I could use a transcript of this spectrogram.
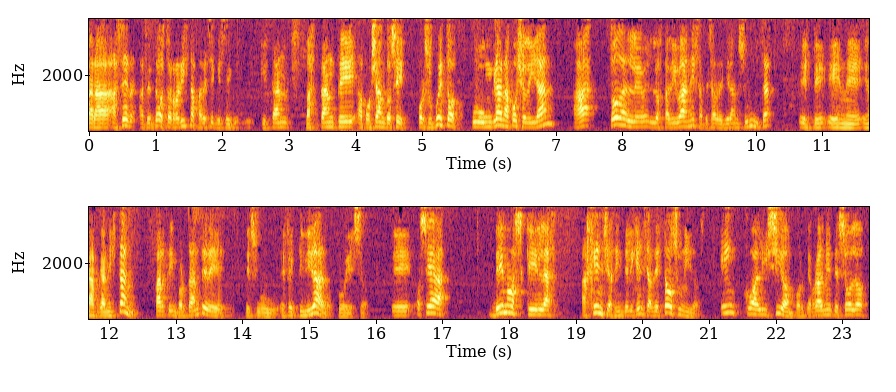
para hacer atentados terroristas parece que, se, están bastante apoyándose. Por supuesto, hubo un gran apoyo de Irán a todos los talibanes, a pesar de que eran sunitas, este, en, eh, en Afganistán parte importante de, su efectividad fue eso. Eh, o sea, vemos que las agencias de inteligencia de Estados Unidos, en coalición, porque realmente solo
